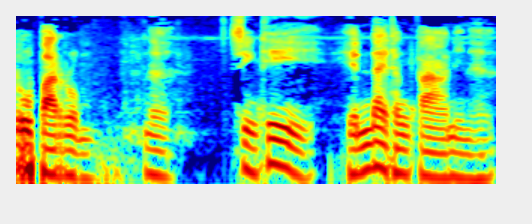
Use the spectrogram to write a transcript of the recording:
รูปารมณ์นะ สิ่งที่เห็นได้ทางตานี่นะ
